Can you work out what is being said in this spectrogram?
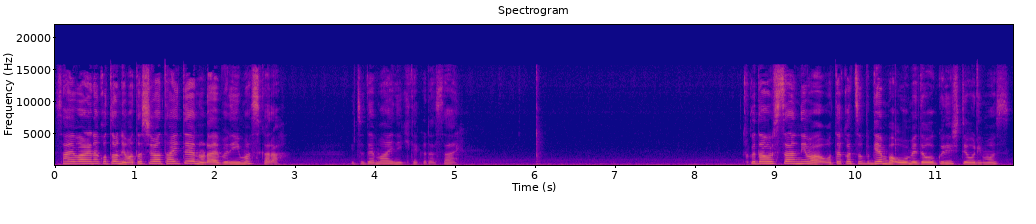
幸いなことに私は大抵のライブにいますから。いつでも会いに来てください。福田推しさんにはおたかつ現場多めでお送りしております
